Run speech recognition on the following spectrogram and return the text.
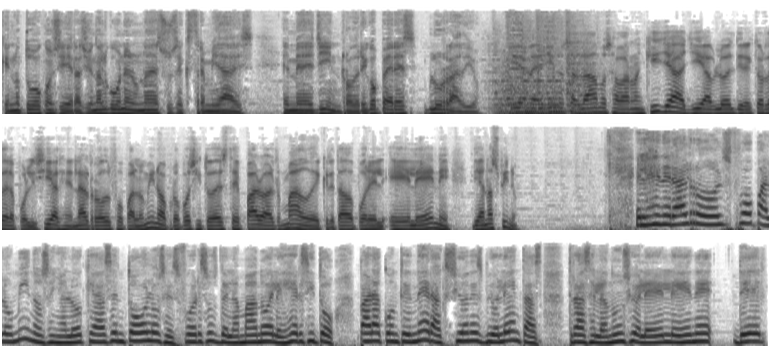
que no tuvo consideración alguna en una de sus extremidades. En Medellín, Rodrigo Pérez, Blue Radio. Y de Medellín nos trasladábamos a Barranquilla. Allí habló el director de la policía, el general Rodolfo Palomino, a propósito de este paro armado decretado por el ELN. Diana Espino. El general Rodolfo Palomino señaló que hacen todos los esfuerzos de la mano del ejército para contener acciones violentas tras el anuncio del ELN de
